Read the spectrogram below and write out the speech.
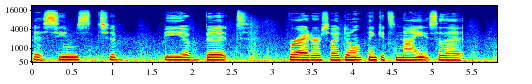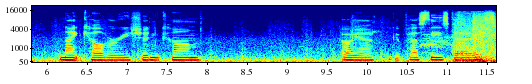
it seems to be a bit brighter so I don't think it's night so that night cavalry shouldn't come. Oh yeah, get past these guys.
